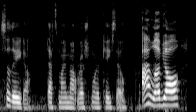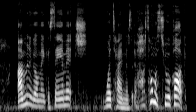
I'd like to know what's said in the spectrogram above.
So there you go. That's my Mount Rushmore of queso. I love y'all. I'm gonna go make a sandwich. What time is it? Oh, it's almost two o'clock.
